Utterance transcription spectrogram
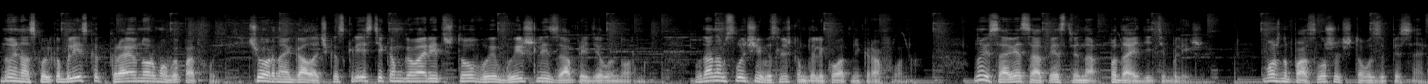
Ну и насколько близко к краю нормы вы подходите. Черная галочка с крестиком говорит, что вы вышли за пределы нормы. В данном случае вы слишком далеко от микрофона. Ну и совет, соответственно, подойдите ближе. Можно послушать, что вы записали.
